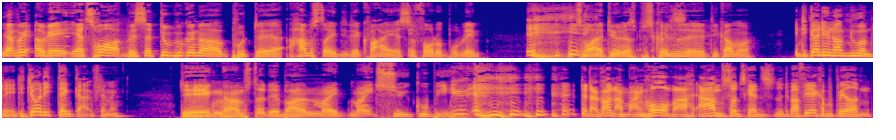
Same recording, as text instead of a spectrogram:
Jeg, be- okay, jeg tror, hvis at du begynder at putte uh, hamster i dit akvarie, så får du et problem. Så tror jeg, at dyrenes beskyttelse, de kommer. Det gør de jo nok nu om dagen. Det gjorde de ikke dengang, Flemming. Det er ikke en hamster, det er bare en meget, meget syg gubbi. det er der godt nok mange hår, var. Ja, men sådan skal det. Det var fordi, jeg kan barbere den.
